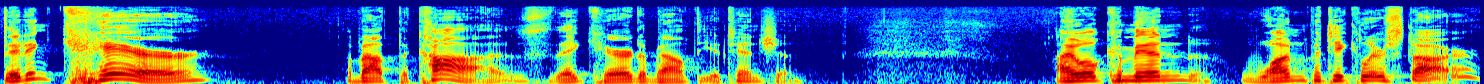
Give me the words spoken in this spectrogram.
They didn't care about the cause, they cared about the attention. I will commend one particular star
